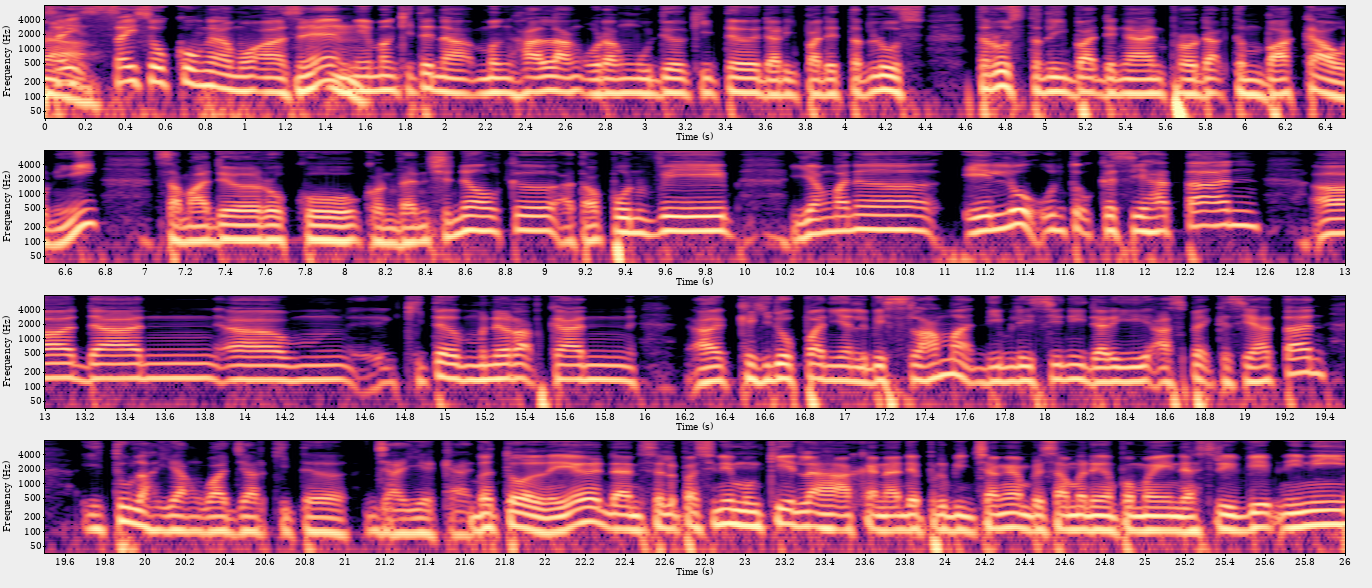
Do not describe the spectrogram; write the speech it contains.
Ha. Saya saya sokong lah Muaz eh. Hmm. Memang kita nak menghalang orang muda kita daripada terus terus terlibat dengan produk tembakau ni sama ada rokok konvensional ke ataupun vape yang mana elok untuk kesihatan uh, dan um, kita menerapkan uh, kehidupan yang lebih selamat di Malaysia ni dari aspek kesihatan itulah yang wajar kita jayakan. Betul ya dan selepas ini mungkinlah akan ada perbincangan bersama dengan pemain industri vape ini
